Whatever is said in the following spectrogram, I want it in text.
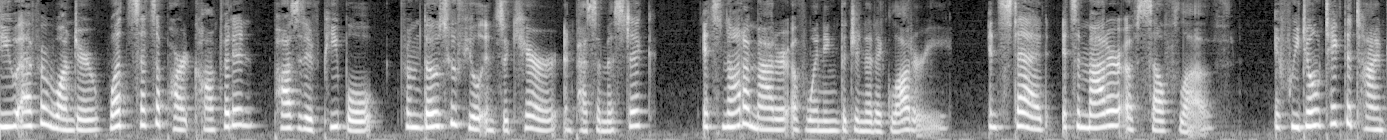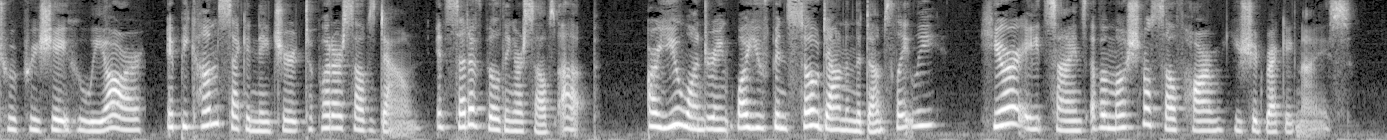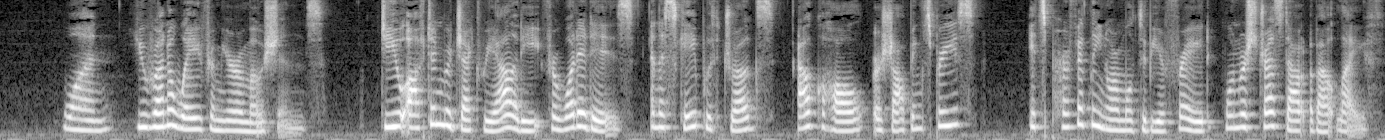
Do you ever wonder what sets apart confident, positive people from those who feel insecure and pessimistic? It's not a matter of winning the genetic lottery. Instead, it's a matter of self love. If we don't take the time to appreciate who we are, it becomes second nature to put ourselves down instead of building ourselves up. Are you wondering why you've been so down in the dumps lately? Here are eight signs of emotional self harm you should recognize. 1. You run away from your emotions. Do you often reject reality for what it is and escape with drugs, alcohol, or shopping sprees? It's perfectly normal to be afraid when we're stressed out about life.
